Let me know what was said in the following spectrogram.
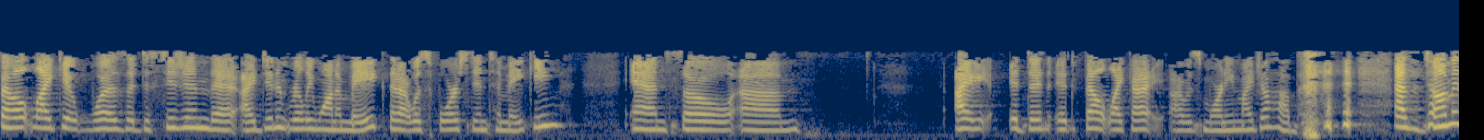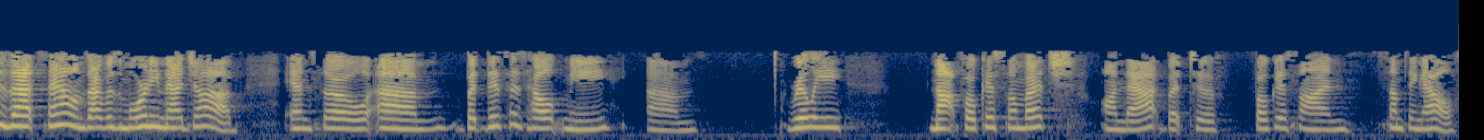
felt like it was a decision that I didn't really want to make, that I was forced into making. And so, um, I it did it felt like I I was mourning my job. as dumb as that sounds, I was mourning that job. And so um but this has helped me um really not focus so much on that, but to focus on something else.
